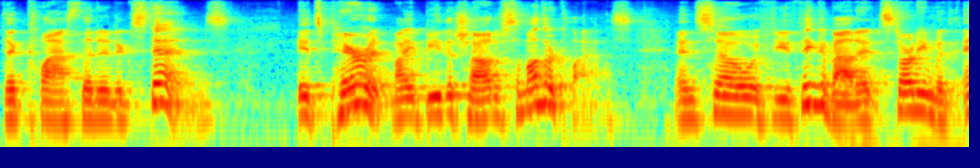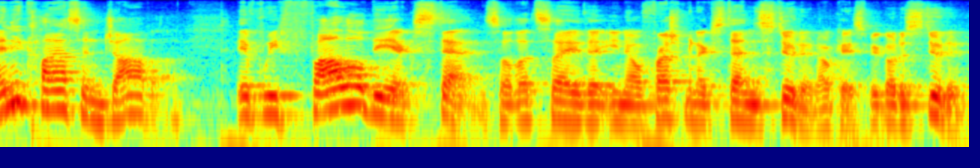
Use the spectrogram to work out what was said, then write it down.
the class that it extends. Its parent might be the child of some other class. And so if you think about it, starting with any class in Java, if we follow the extend, so let's say that, you know, freshman extends student. Okay, so we go to student.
